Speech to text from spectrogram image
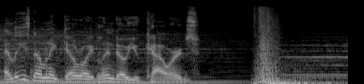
At least nominate Delroy Lindo, you cowards.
